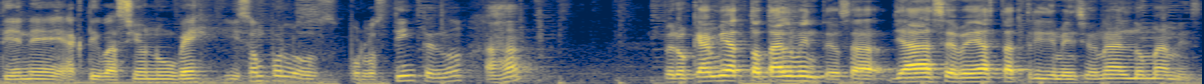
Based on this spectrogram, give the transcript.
Tiene activación UV y son por los, por los tintes, ¿no? ajá, pero cambia totalmente, o sea, ya se ve hasta tridimensional, no mames.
